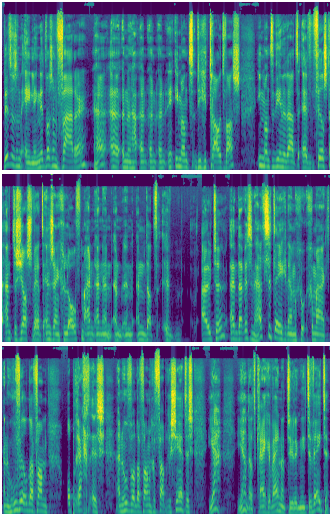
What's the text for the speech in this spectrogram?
Dit was een eenling. Dit was een vader. Hè? Uh, een, een, een, een, iemand die getrouwd was. Iemand die inderdaad veel te enthousiast werd in zijn geloof. Maar en, en, en, en dat uiten. En daar is een hetze tegen hem gemaakt. En hoeveel daarvan oprecht is en hoeveel daarvan gefabriceerd is. Ja, ja, dat krijgen wij natuurlijk niet te weten.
